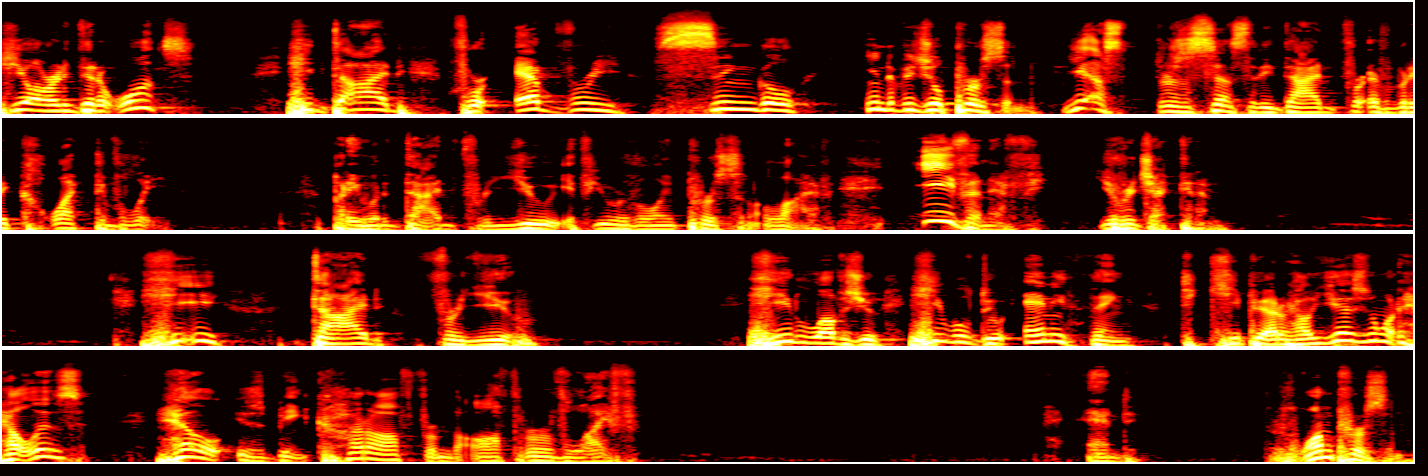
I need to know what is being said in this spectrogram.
He already did it once. He died for every single individual person. Yes, there's a sense that he died for everybody collectively, but he would have died for you if you were the only person alive, even if you rejected him. He died for you. He loves you. He will do anything to keep you out of hell. You guys know what hell is? Hell is being cut off from the author of life. And there's one person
